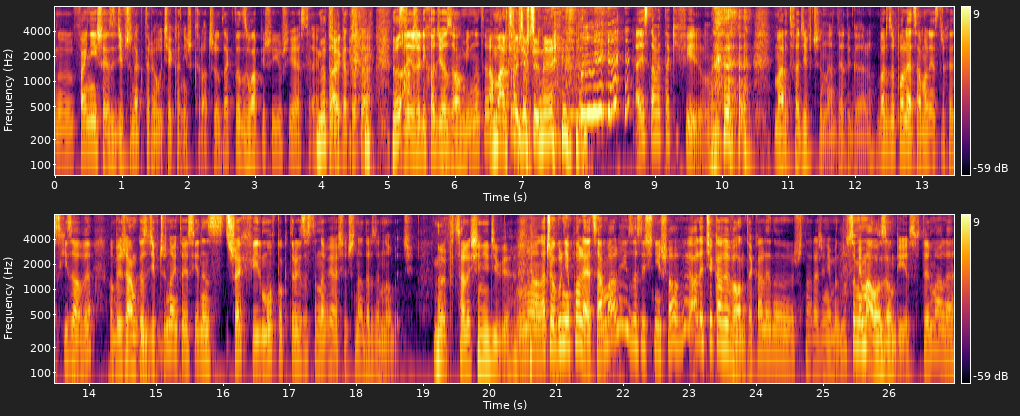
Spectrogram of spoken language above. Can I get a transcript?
no fajniejsza jest dziewczyna, która ucieka niż kroczy. No tak to złapiesz i już jest. A jak No tak. ucieka, to tak. No, Z- Jeżeli chodzi o zombie, no to... A martwe dziewczyny? A jest nawet taki film. Martwa dziewczyna, Dead Girl. Bardzo polecam, ale jest trochę schizowy. Obejrzałam go z dziewczyną i to jest jeden z trzech filmów, po których zastanawiała się, czy nadal ze mną być. No wcale się nie dziwię. No, znaczy ogólnie polecam, ale jest dosyć niszowy, ale ciekawy wątek, ale no już na razie nie będę. W sumie mało zombie jest w tym, ale,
